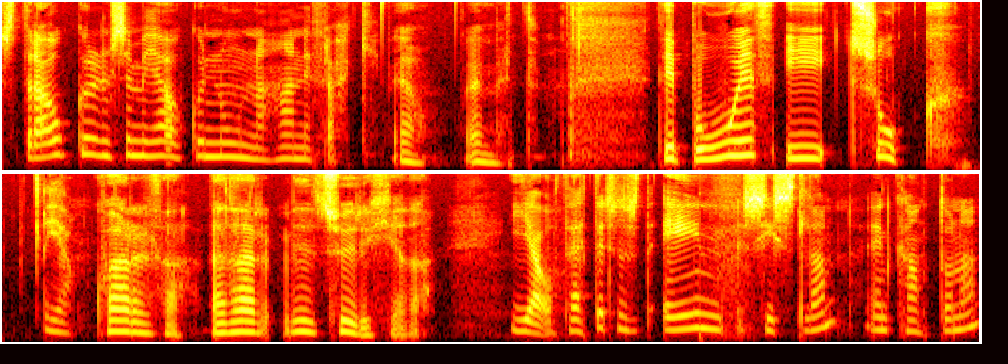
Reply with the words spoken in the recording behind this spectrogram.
Strákurinn sem er hjá okkur núna, hann er frekki. já, einmitt. Þið búið í Tsúk. Já. Hvar er það? Eða það er við Zurich eða? Já, þetta er sem sagt ein síslan, ein kantonan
